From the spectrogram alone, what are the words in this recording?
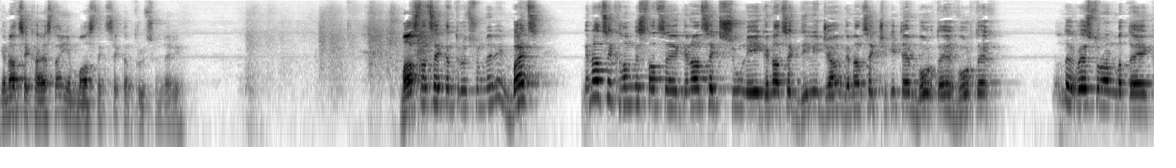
գնացեք Հայաստան եւ մասնակցեք ընտրություններին։ Մասնակցեք ընտրություններին, բայց գնացեք հանգստացեք, գնացեք Սյունի, գնացեք Դիլիջան, գնացեք չգիտեմ որտեղ, որտեղ Այնտեղ ռեստորան մտեք,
